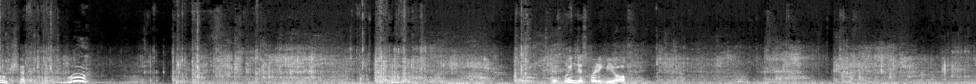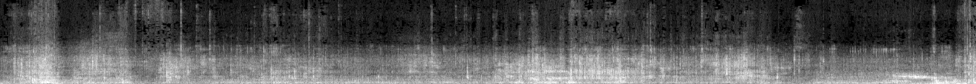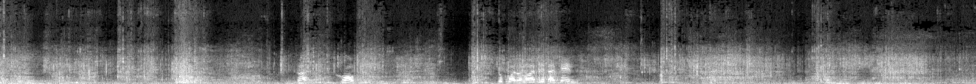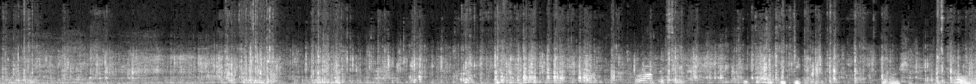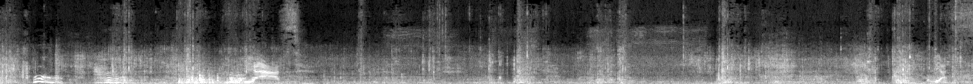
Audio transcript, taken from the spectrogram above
Oh shit. Woo! This wind is putting me off. Whoa. Talk about a lively back end. Oh, shit. Oh. Woo. Yes! yes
